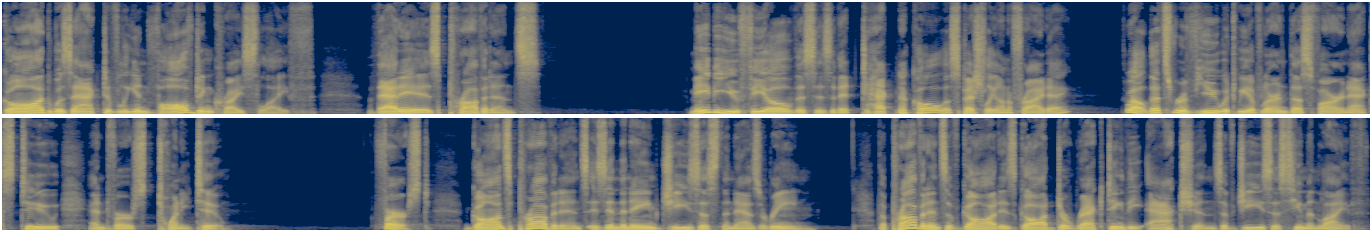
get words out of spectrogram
God was actively involved in Christ's life. That is providence. Maybe you feel this is a bit technical, especially on a Friday. Well, let's review what we have learned thus far in Acts 2 and verse 22. First, God's providence is in the name Jesus the Nazarene. The providence of God is God directing the actions of Jesus' human life.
